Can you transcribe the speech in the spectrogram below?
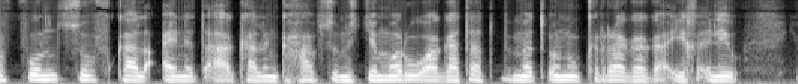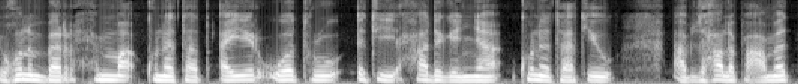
ዕፉን ሱፍ ካልእ ዓይነት ኣእካልን ክሓፍሱ ምስ ጀመሩ ዋጋታት ብመጠኑ ክረጋጋእ ይኽእል እዩ ይኹን እምበር ሕማቅ ኩነታት ኣየር ወትሩ እቲ ሓደገኛ ኩነታት እዩ ኣብ ዝሓለፈ ዓመት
